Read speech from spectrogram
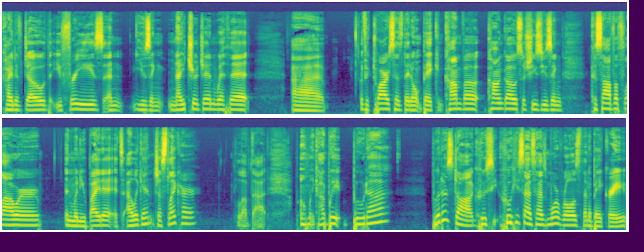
kind of dough that you freeze and using nitrogen with it. Uh, Victoire says they don't bake in Congo, Congo, so she's using cassava flour. And when you bite it, it's elegant, just like her. Love that. Oh my God, wait, Buddha? Buddha's dog, who who he says has more roles than a bakery.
